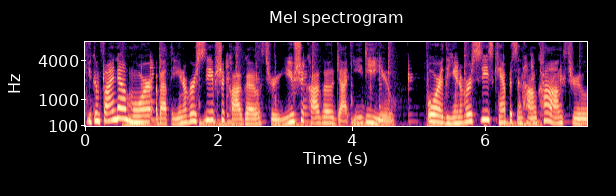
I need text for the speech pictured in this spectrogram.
You can find out more about the University of Chicago through uchicago.edu or the university's campus in Hong Kong through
